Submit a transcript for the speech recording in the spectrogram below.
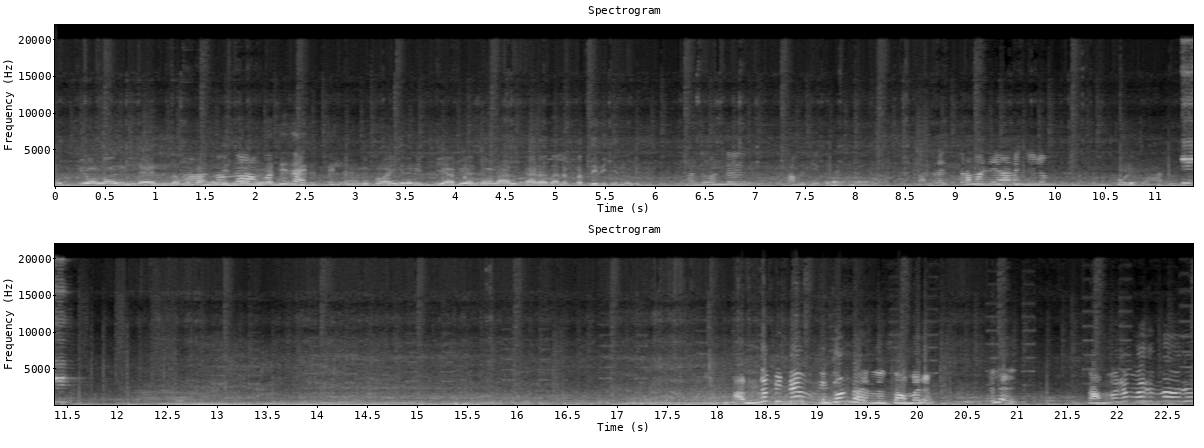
ബുദ്ധിയുള്ളവരില്ലായിരുന്നു. നമുക്ക് ഇന്നിപ്പോ ഭയങ്കര വിദ്യാഭ്യാസമുള്ള ആൾക്കാരാ തലപ്പത്തിരിക്കുന്നത്. അതുകൊണ്ട് നമ്മൾ എത്ര മഴയാണെങ്കിലും സ്കൂളിൽ പോകണം അന്ന് പിന്നെ ഇതുണ്ടായിരുന്നു സമരം. അല്ലേ? സമരം വരുന്ന ഒരു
